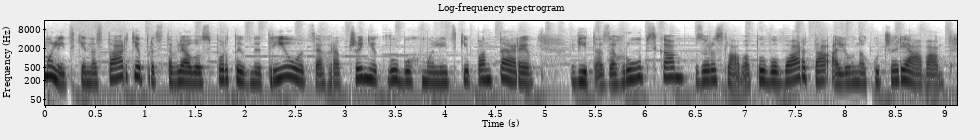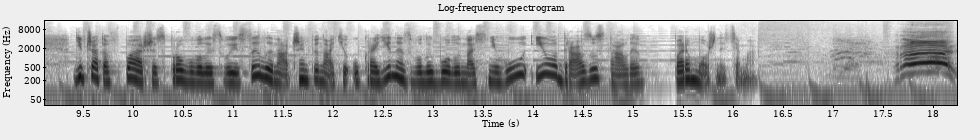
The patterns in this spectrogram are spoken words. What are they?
Хмельницький на старті представляло спортивне тріо. Це гравчині клубу Хмельницькі Пантери Віта Загрубська, Зорислава Пивовар та Альона Кучерява. Дівчата вперше спробували свої сили на чемпіонаті України з волейболу на снігу і одразу стали переможницями. Грай!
